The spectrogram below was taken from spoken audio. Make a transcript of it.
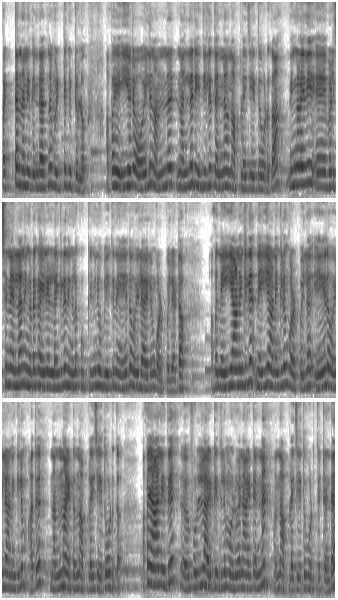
പെട്ടെന്ന് തന്നെ ഇതിന്റെ അകത്ത് വിട്ട് കിട്ടുള്ളൂ. അപ്പോൾ ഈ ഒരു ഓയിൽ നല്ല നല്ല രീതിയിൽ തന്നെ ഒന്ന് അപ്ലൈ ചെയ്ത് കൊടുക്കുക നിങ്ങളിനി വെളിച്ചെണ്ണ എല്ലാം നിങ്ങളുടെ കയ്യിലുണ്ടെങ്കിൽ നിങ്ങൾ കുക്കിങ്ങിന് ഉപയോഗിക്കുന്ന ഏത് ഓയിലായാലും കുഴപ്പമില്ല കേട്ടോ. അപ്പോൾ നെയ്യാണെങ്കിൽ നെയ്യാണെങ്കിലും കുഴപ്പമില്ല. ഏത് ഓയിലാണെങ്കിലും അത് നന്നായിട്ടൊന്ന് അപ്ലൈ ചെയ്ത് കൊടുക്കുക. അപ്പോൾ ഞാനിത് ഫുള്ളായിട്ട് ഇതിൽ മുഴുവനായിട്ട് തന്നെ ഒന്ന് അപ്ലൈ ചെയ്ത് കൊടുത്തിട്ടുണ്ട്.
